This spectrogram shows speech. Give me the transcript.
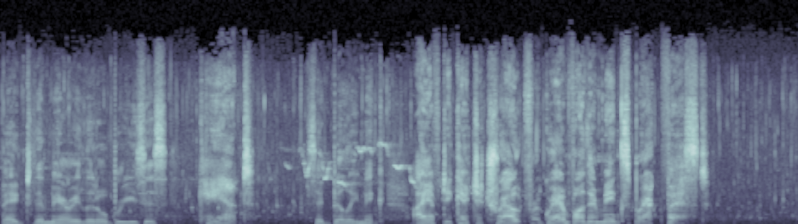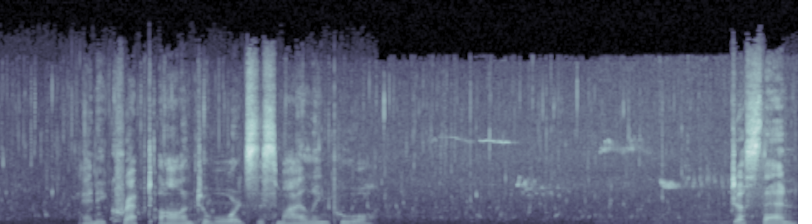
begged the merry little breezes. Can't, said Billy Mink. I have to catch a trout for Grandfather Mink's breakfast. And he crept on towards the smiling pool. Just then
